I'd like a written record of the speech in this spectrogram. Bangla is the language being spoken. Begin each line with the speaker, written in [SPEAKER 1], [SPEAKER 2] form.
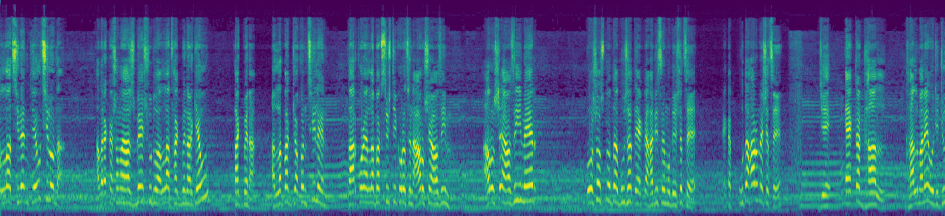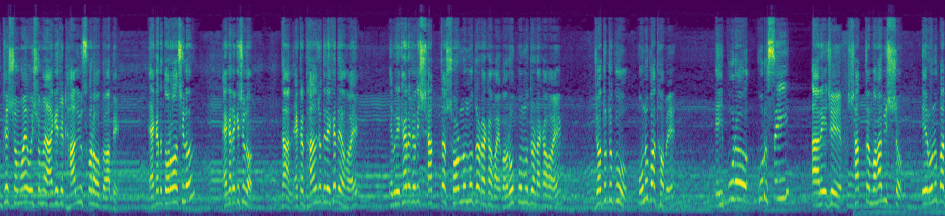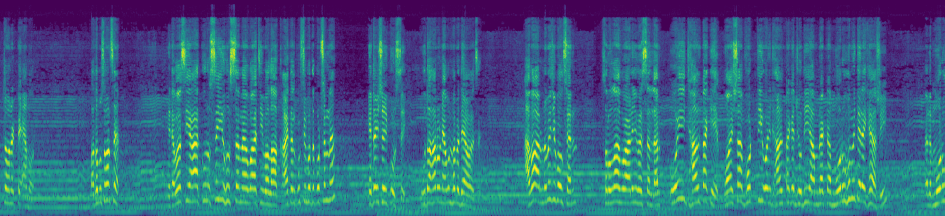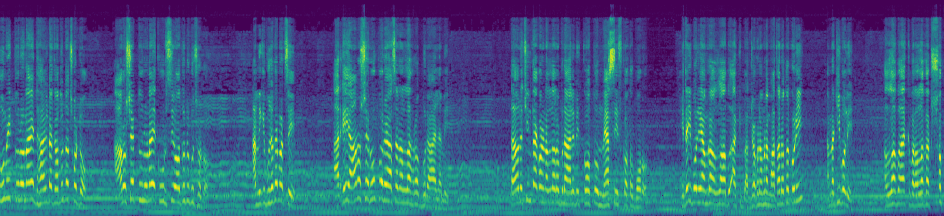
[SPEAKER 1] আল্লাহ ছিলেন কেউ ছিল না। আবার একটা সময় আসবে, শুধু আল্লাহ থাকবেন আর কেউ থাকবে না। আল্লাহ পাক যখন ছিলেন, তারপরে আল্লাহ পাক সৃষ্টি করেছেন আরও সে আজিম। আরও সে আজিমের প্রশস্ততা বুঝাতে একটা হাদিসের মধ্যে এসেছে, একটা উদাহরণ এসেছে যে একটা ঢাল ঢাল মানে ওই যে যুদ্ধের সময়, ওই সময় আগে যে ঢাল ইউজ করা হতো হাতে। এক হাতে তরোয়াল ছিল, এক হাতে কি ছিল? ঢাল। একটা ঢাল যদি রেখে দেওয়া হয় এবং এখানে যদি সাতটা স্বর্ণ মুদ্রা রাখা হয় বা রৌপ্য মুদ্রা রাখা হয়, যতটুকু অনুপাত হবে, এই পুরো কুরসি আর এই যে সাতটা মহাবিশ্ব, এর অনুপাতটা অনেকটা এমন। কথা বুঝতে পারছেন? এটা ওয়াসিআ কুরসিয়ুহু সামাওয়াতি ওয়াল আরদ। আয়াতুল কুরসির মধ্যে পড়ছেন না? এটাই সেই কুরসি। উদাহরণ এমন ভাবে দেওয়া হয়েছে। আবার নবীজি বলছেন, সাল্লাল্লাহু আলাইহি ওয়াসাল্লাম, ওই ঢালটাকে, পয়সা ভর্তি ওই ঢালটাকে যদি আমরা একটা মরুভূমিতে রেখে আসি তাহলে মরুভূমির তুলনায় ঢালটা যতটা ছোট আরসের তুলনায় কুরসি অতটুকু ছোট। আমি কি বুঝাতে পারছি? আর এই আরসের উপরে আছেন আল্লাহ রব্বুর আলমী তাহলে চিন্তা করেন আল্লাহ রব্বুর আলমী কত ম্যাসিভ কত বড়। এটাই বলি আমরা আল্লাহ আকবার। যখন আমরা মাথা নত করি, আমরা কি বলি? আল্লাহ আকবার, আল্লাহ সব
